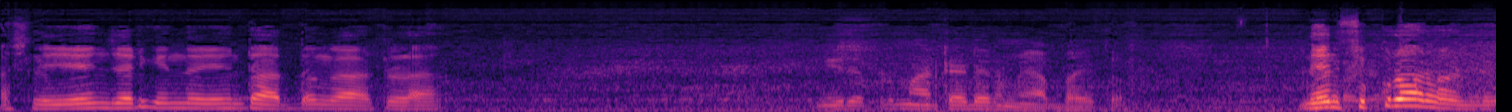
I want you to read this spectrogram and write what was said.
అసలు ఏం జరిగిందో ఏంటో అర్థం కావట్లా. మీరు ఎప్పుడు మాట్లాడారు మీ అబ్బాయితో? నేను శుక్రవారం అండి.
